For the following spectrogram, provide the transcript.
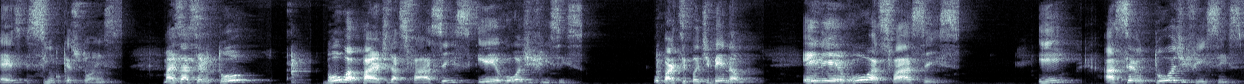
é, cinco questões, mas acertou boa parte das fáceis e errou as difíceis. O participante B não. Ele errou as fáceis e acertou as difíceis.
